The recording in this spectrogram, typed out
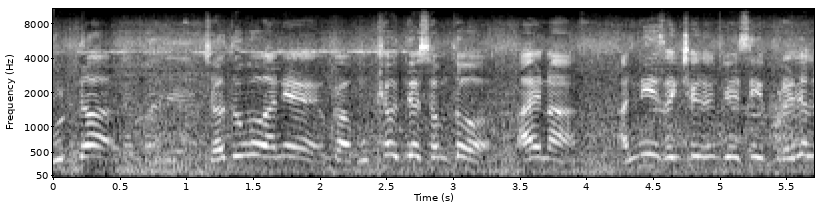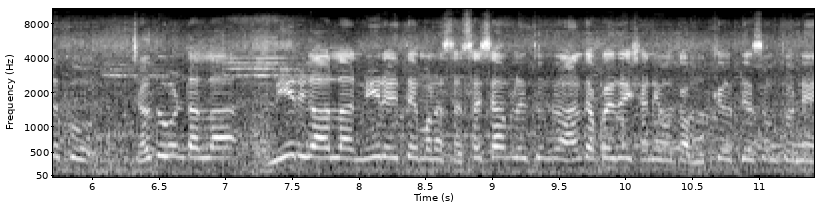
గుడ్డ చదువు అనే ఒక ముఖ్య ఉద్దేశంతో ఆయన అన్ని సంక్షేమం చేసి ప్రజలకు చదువు ఉండాలా నీరు కావాలా నీరైతే మన సస్యశ్యామలవుతుంది ఆంధ్రప్రదేశ్ అనే ఒక ముఖ్య ఉద్దేశంతోనే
